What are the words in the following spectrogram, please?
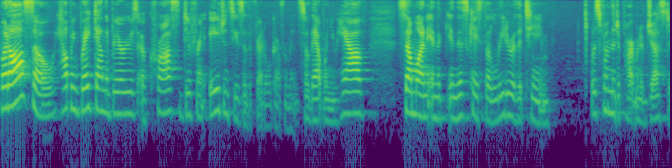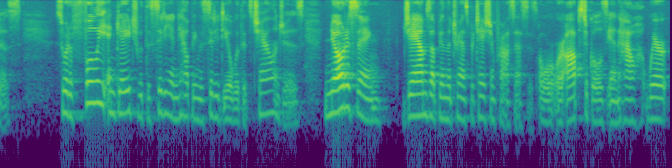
but also helping break down the barriers across different agencies of the federal government, so that when you have someone, in, the, in this case, the leader of the team, was from the Department of Justice, sort of fully engaged with the city and helping the city deal with its challenges, noticing jams up in the transportation processes or, or obstacles in how, where,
